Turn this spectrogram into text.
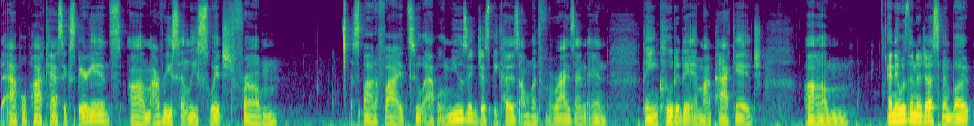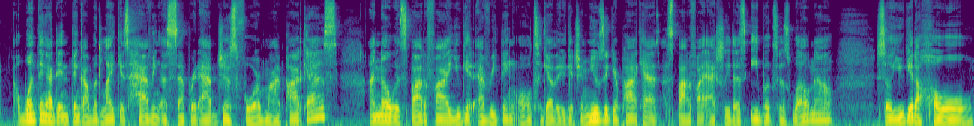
the Apple Podcast experience. Um, I recently switched from Spotify to Apple Music just because I'm with Verizon and they included it in my package. Um, and it was an adjustment, but one thing I didn't think I would like is having a separate app just for my podcast. I know with Spotify, you get everything all together. You get your music, your podcast. Spotify actually does ebooks as well now. So you get a whole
